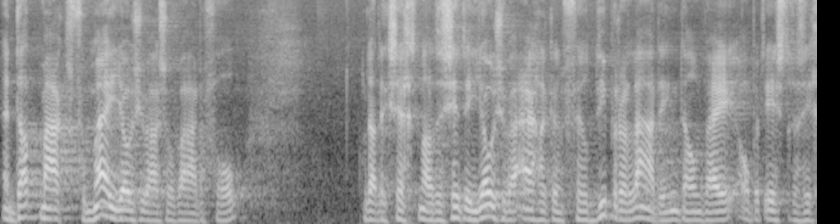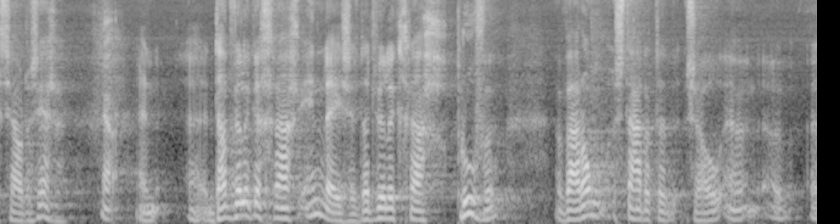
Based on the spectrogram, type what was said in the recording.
En dat maakt voor mij Joshua zo waardevol. Dat ik zeg, nou er zit in Joshua eigenlijk een veel diepere lading dan wij op het eerste gezicht zouden zeggen. Ja. En eh, dat wil ik er graag inlezen, dat wil ik graag proeven. Waarom staat het er zo en eh,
